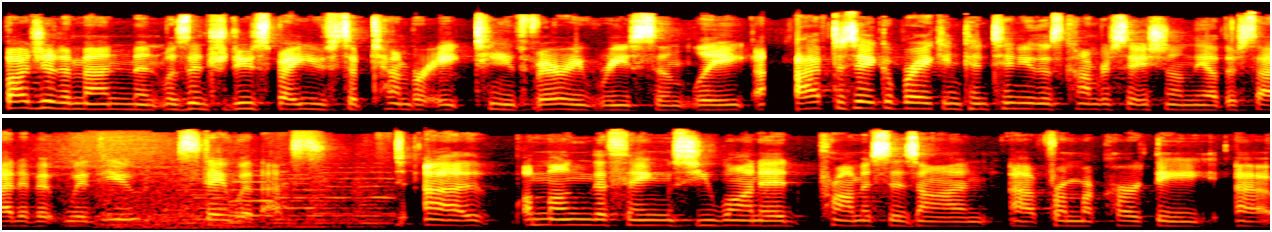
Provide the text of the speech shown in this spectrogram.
budget amendment was introduced by you September 18th, very recently. I have to take a break and continue this conversation on the other side of it with you. Stay with us. Uh, among the things you wanted promises on uh, from McCarthy uh,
